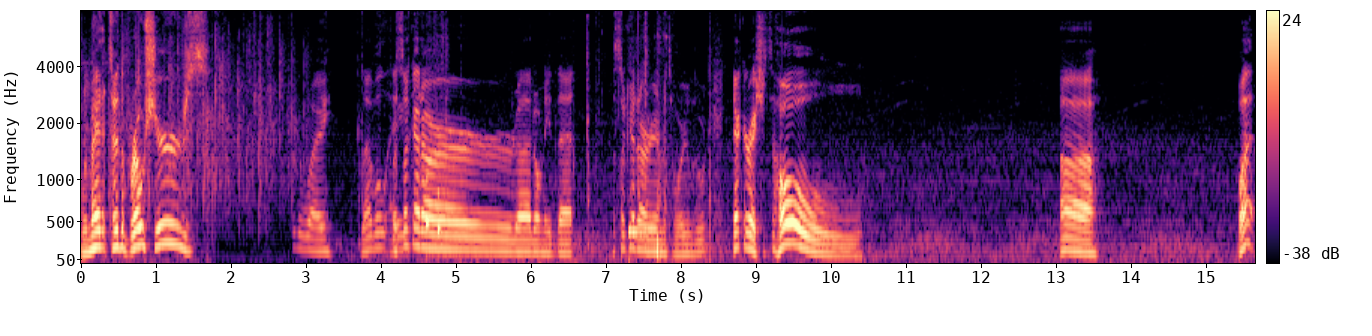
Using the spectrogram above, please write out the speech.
We made it to the brochures. Either way, Level let's eight. look at our. I uh, don't need that. Let's look at our inventory. Decorations. Oh. Uh. What?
